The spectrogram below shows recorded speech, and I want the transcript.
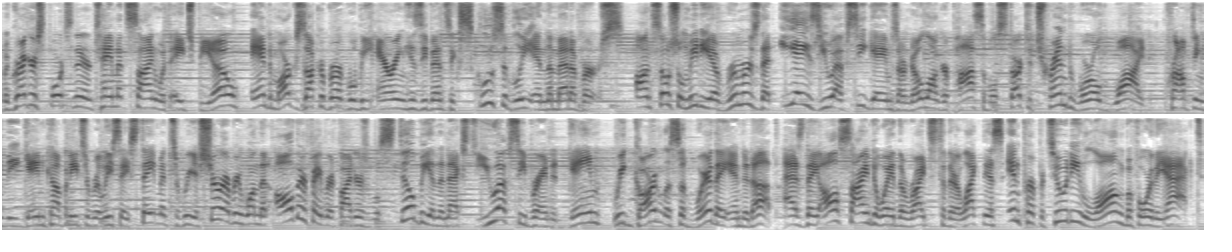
McGregor Sports and Entertainment sign with HBO, and Mark Zuckerberg will be airing his events exclusively in the metaverse. On social media, rumors that EA's UFC games are no longer possible start to trend worldwide, prompting the game company to release a statement to reassure everyone that all their favorite fighters will still be in the next UFC branded game, regardless of where they ended up, as they all signed away the rights to their likeness in perpetuity long before the act.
